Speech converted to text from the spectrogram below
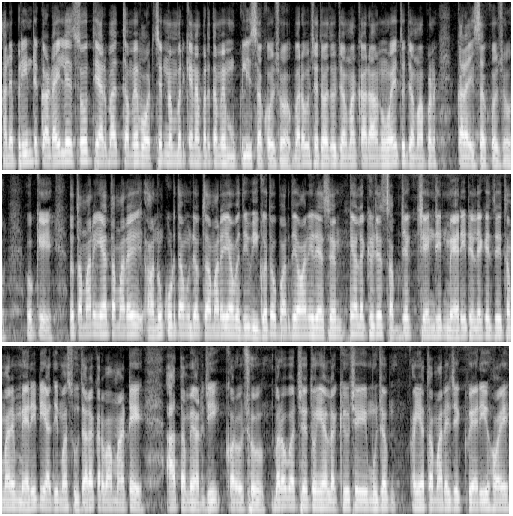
અને પ્રિન્ટ કઢાઈ લેશો, ત્યારબાદ તમે વોટ્સએપ નંબર કે એના પર તમે મોકલી શકો છો. બરાબર છે? અથવા તો જમા કરાવવાનું હોય, તો જમા પણ કરાવી શકો છો. ઓકે. તો તમારે અહીંયા તમારે અનુકૂળતા મુજબ તમારે અહીંયા બધી વિગતો ભર દેવાની રહેશે. અહીંયા લખ્યું છે સબ્જેક્ટ ચેન્જ ઇન મેરિટ એટલે કે જે તમારે મેરિટ યાદીમાં સુધારા કરવા માટે આ તમે અરજી કરો છો. બરાબર છે? તો અહીંયા લખ્યું છે એ મુજબ અહીંયા તમારે જે ક્વેરી હોય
